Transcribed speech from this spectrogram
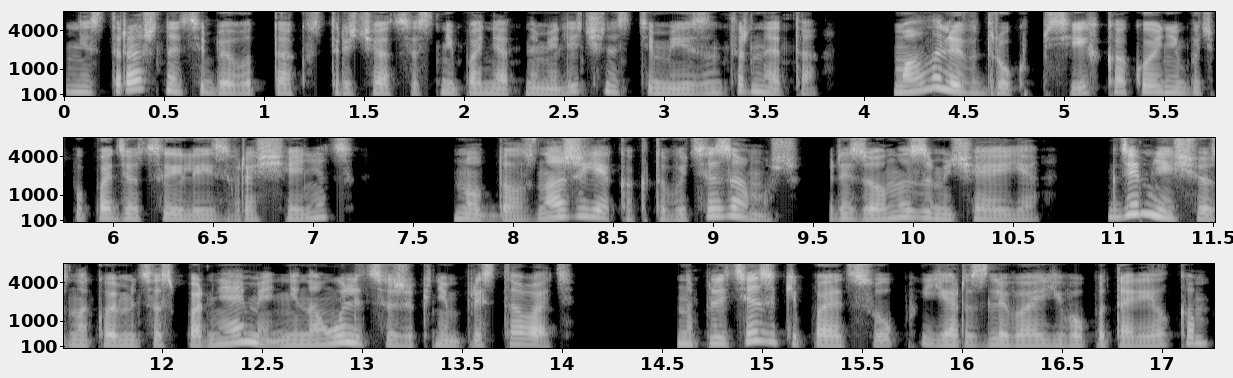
не страшно тебе вот так встречаться с непонятными личностями из интернета? Мало ли вдруг псих какой-нибудь попадется или извращенец? Ну, должна же я как-то выйти замуж, резонно замечаю я. Где мне еще знакомиться с парнями, не на улице же к ним приставать? На плите закипает суп, я разливаю его по тарелкам,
